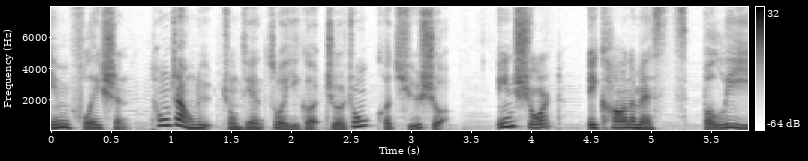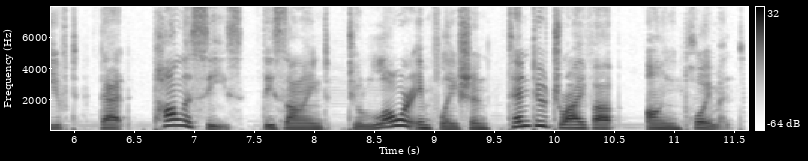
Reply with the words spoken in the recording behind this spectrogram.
inflation 通胀率中间做一个折中和取舍。In short, economists believed that policies designed to lower inflation tend to drive up unemployment,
